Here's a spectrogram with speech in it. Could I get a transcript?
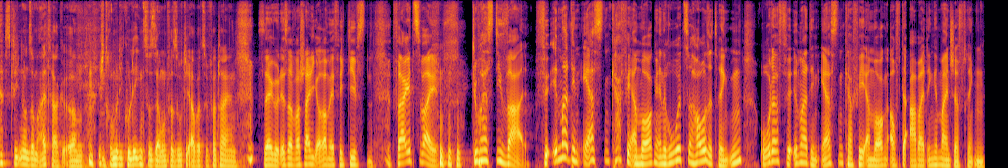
Das klingt in unserem Alltag. Ähm, ich trommel die Kollegen zusammen und versuche die Arbeit zu verteilen. Sehr gut, ist er wahrscheinlich auch am effektivsten. Frage zwei: Du hast die Wahl, für immer den ersten Kaffee am Morgen in Ruhe zu Hause trinken oder für immer den ersten Kaffee am Morgen auf der Arbeit in Gemeinschaft trinken.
